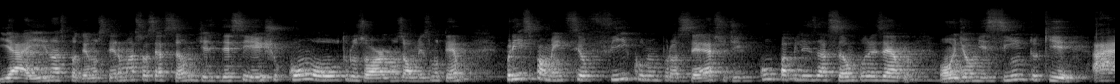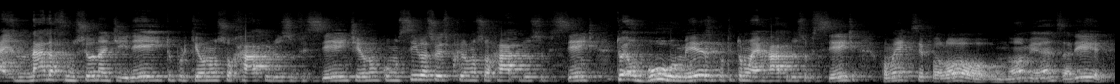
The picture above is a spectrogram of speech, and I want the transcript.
E aí nós podemos ter uma associação de, desse eixo com outros órgãos ao mesmo tempo, principalmente se eu fico num processo de culpabilização, por exemplo, onde eu me sinto que ah, nada funciona direito porque eu não sou rápido o suficiente, eu não consigo as coisas porque eu não sou rápido o suficiente, tu é o burro mesmo porque tu não é rápido o suficiente. Como é que você falou o nome antes ali?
